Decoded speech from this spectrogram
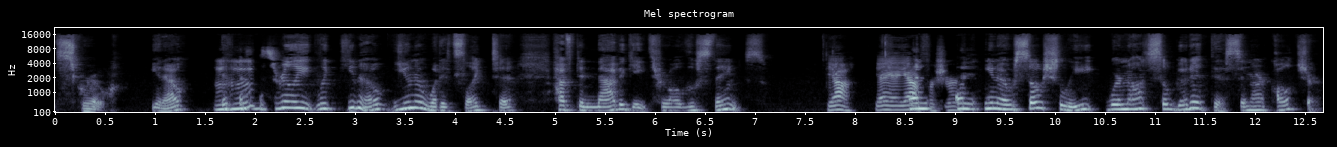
screw, you know? Mhm. It- it's really like, you know, you know what it's like to have to navigate through all those things. Yeah. Yeah. Yeah. Yeah. and, for sure. And, you know, socially, we're not so good at this in our culture.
